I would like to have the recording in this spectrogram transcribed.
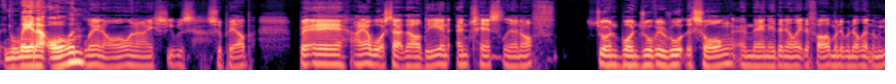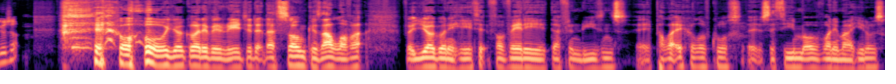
and Lena Olin. Lena Olin, I she was superb. But uh, I watched that the other day, and interestingly enough, John Bon Jovi wrote the song, and then he didn't like the film, and he wouldn't let them use it. oh, you're going to be raging at this song because I love it, but you're going to hate it for very different reasons. Uh, political, of course. It's the theme of one of my heroes.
